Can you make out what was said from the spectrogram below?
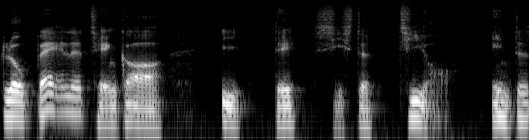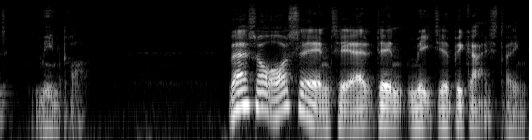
globale tænkere i det sidste 10 år. Intet mindre. Hvad er så årsagen til al den mediebegejstring?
